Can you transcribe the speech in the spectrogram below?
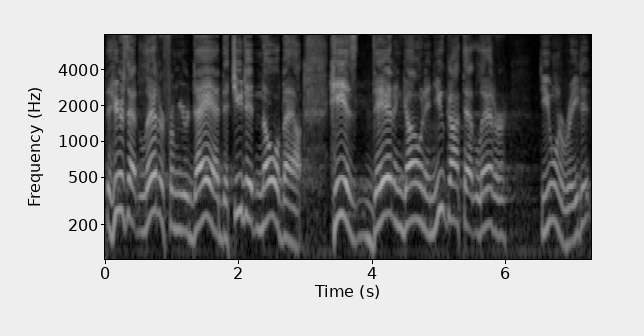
here's that letter from your dad that you didn't know about. He is dead and gone, and you got that letter. Do you want to read it?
